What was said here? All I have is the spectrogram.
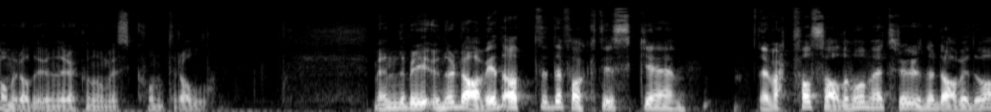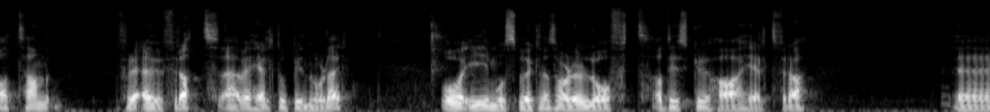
området under økonomisk kontroll. Men det blir under David at det faktisk eh, I hvert fall Salomo, men jeg tror under David òg at han For Eufrat er vi helt oppe i nord der. Og i Mosebøkene så var det jo lovt at de skulle ha helt fra eh,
